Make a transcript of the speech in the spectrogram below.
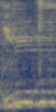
Leave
